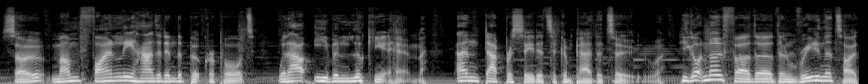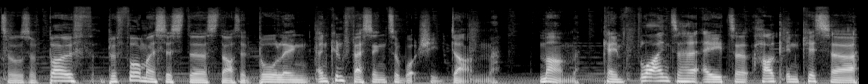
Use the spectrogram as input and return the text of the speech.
So, Mum finally handed him the book report without even looking at him, and Dad proceeded to compare the two. He got no further than reading the titles of both before my sister started bawling and confessing to what she'd done. Mum came flying to her aid to hug and kiss her,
